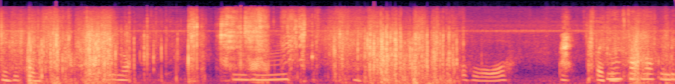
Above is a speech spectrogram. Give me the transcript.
นี่ทุกคนนี่เนาะอือหือโอ้โห ไปไปคุณนั่นฟักนอกคุณดิ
